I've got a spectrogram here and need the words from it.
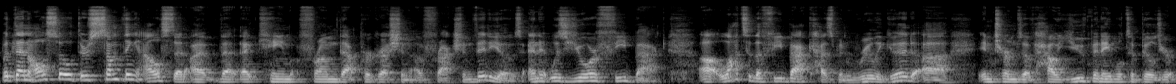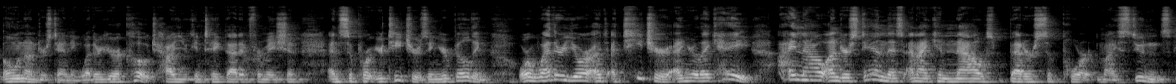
But then also there's something else that I that, that came from that progression of fraction videos, and it was your feedback. Uh, lots of the feedback has been really good uh, in terms of how you've been able to build your own understanding, whether you're a coach, how you can take that information and support your teachers in your building, or whether you're a, a teacher and you're like, hey, I now understand this and I can now better support my students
